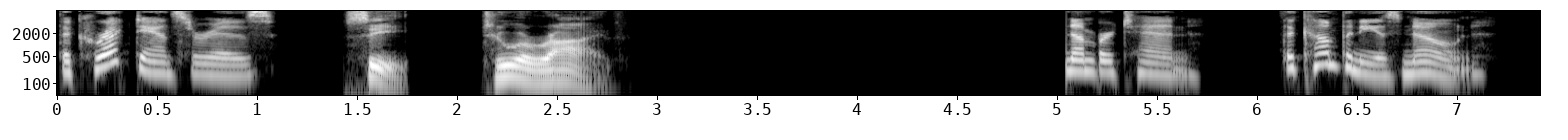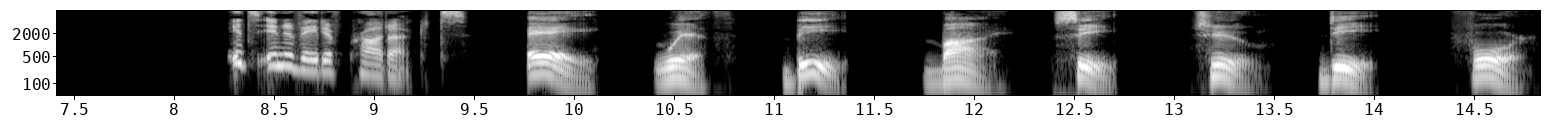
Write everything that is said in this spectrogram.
The correct answer is C. To arrive. number 10. The company is known. Its innovative products. A. With. B. By. C. To. D. For.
